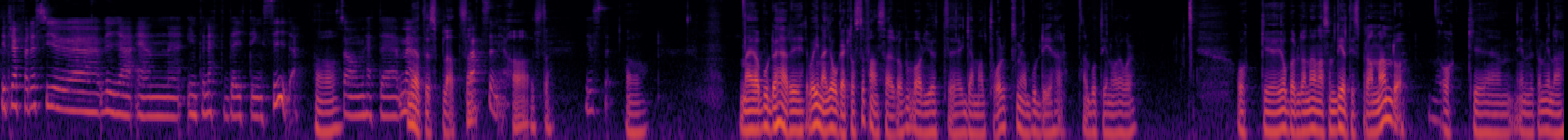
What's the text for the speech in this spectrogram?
Vi träffades ju eh, via en internetdatingsida Ja. som hette Mötesplatsen. Mötesplatsen. Ja. Ja, just det. Just det. Ja. När jag bodde här, i, det var innan yogakloster fanns här, då var det ju ett eh, gammalt torp som jag bodde i här. Jag hade bott i några år. Och eh, jobbade bland annat som deltidsbrandman då. Och en av mina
